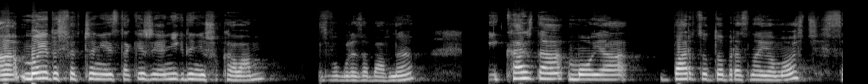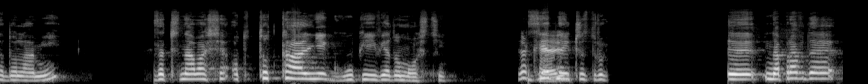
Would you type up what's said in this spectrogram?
A moje doświadczenie jest takie, że ja nigdy nie szukałam. Jest w ogóle zabawne. I każda moja bardzo dobra znajomość z sadolami zaczynała się od totalnie głupiej wiadomości. Z Okej. jednej czy z drugiej. Y, Naprawdę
